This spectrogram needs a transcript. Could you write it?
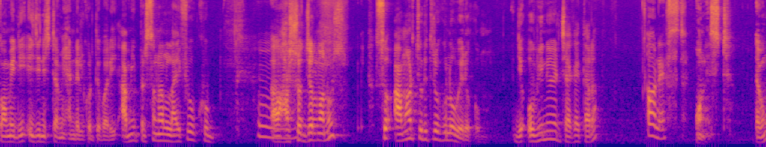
কমেডি এই জিনিসটা আমি হ্যান্ডেল করতে পারি। আমি পার্সোনাল লাইফেও খুব হাস্যোজ্জ্বল মানুষ। সো আমার চরিত্রগুলোও এরকম যে অভিনয়ের জায়গায় তারা অনেস্ট অনেস্ট এবং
